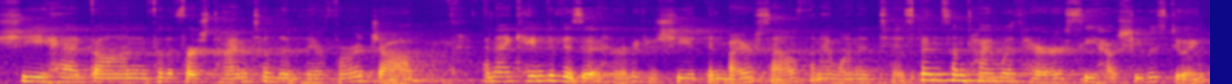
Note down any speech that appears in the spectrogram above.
She had gone for the first time to live there for a job, and I came to visit her because she had been by herself and I wanted to spend some time with her, see how she was doing.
